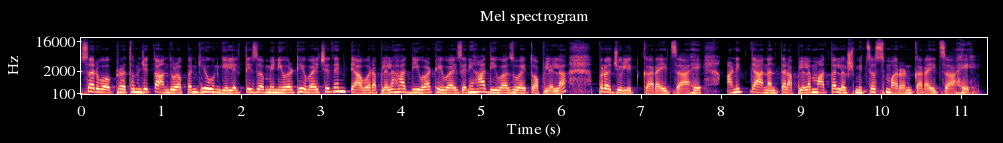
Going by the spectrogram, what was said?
सर्वप्रथम जे तांदूळ आपण घेऊन गेले ते जमिनीवर ठेवायचे आणि त्यावर आपल्याला हा दिवा ठेवायचा आणि हा दिवा जो आहे तो आपल्याला प्रज्वलित करायचा आहे. आणि त्यानंतर आपल्याला माता लक्ष्मीचं स्मरण करायचं आहे.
